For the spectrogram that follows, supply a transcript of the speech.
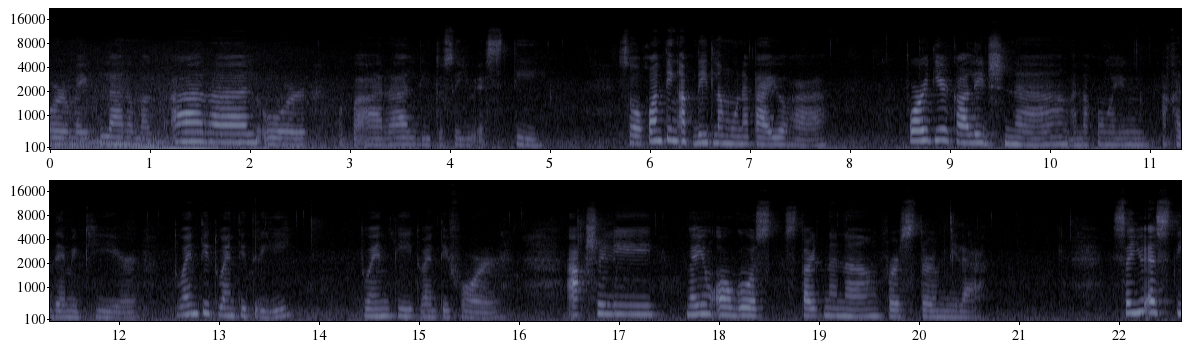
or may plano mag-aral or magpaaral dito sa UST. So, konting update lang muna tayo ha. Fourth year college na ang anak ko ngayong academic year, 2023-2024. Actually, ngayong August, start na ng first term nila. Sa UST,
